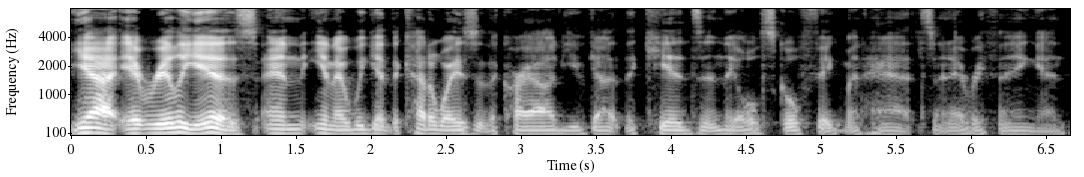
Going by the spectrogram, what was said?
Yeah, it really is. And you know, we get the cutaways of the crowd. You've got the kids in the old school figment hats and everything. And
